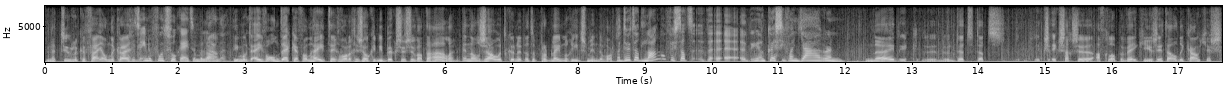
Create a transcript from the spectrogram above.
natuurlijke vijanden krijgen. Ze in de voedselketen belanden. Ja, die moeten even ontdekken van... hé, hey, tegenwoordig is ook in die buxussen wat te halen. En dan zou het kunnen dat het probleem nog iets minder wordt. Maar duurt dat lang of is dat uh, een kwestie van jaren? Nee, ik, dat, dat, ik, ik zag ze afgelopen week hier zitten, al die koutjes.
